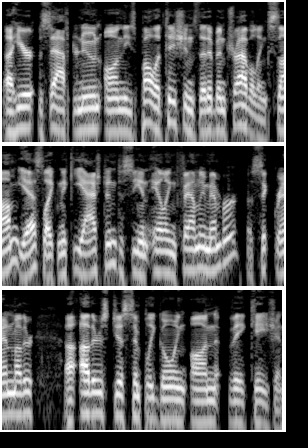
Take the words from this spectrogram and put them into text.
uh, here this afternoon on these politicians that have been traveling. Some, yes, like Niki Ashton, to see an ailing family member, a sick grandmother. Uh, others just simply going on vacation.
